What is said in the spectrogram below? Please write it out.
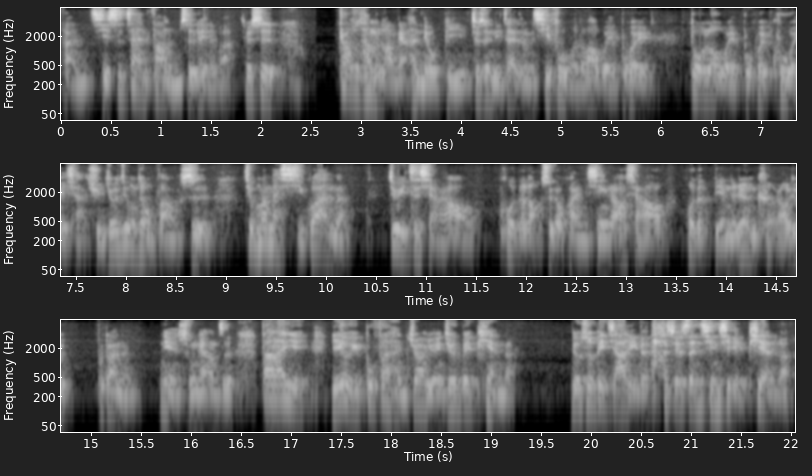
反击是绽放什么之类的吧，就是告诉他们老娘很牛逼，就是你再怎么欺负我的话，我也不会堕落，我也不会枯萎下去，就用这种方式，就慢慢习惯了，就一直想要获得老师的欢心，然后想要获得别人的认可，然后就。不断的念书那样子，当然也也有一部分很重要原因就是被骗了，比如说被家里的大学生亲戚给骗了，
